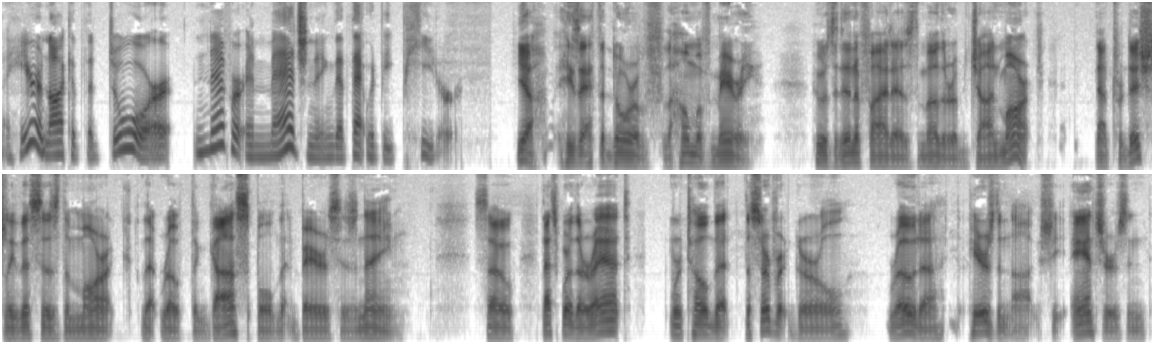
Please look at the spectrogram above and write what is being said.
they hear a knock at the door, never imagining that that would be Peter. Yeah, he's at the door of the home of Mary, who is identified as the mother of John Mark. Now, traditionally, this is the Mark that wrote the gospel that bears his name. So that's where they're at. We're told that the servant girl Rhoda hears the knock. She answers, and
